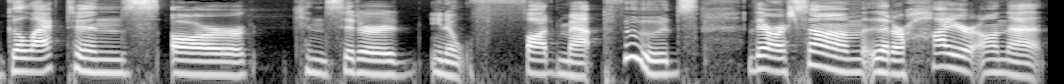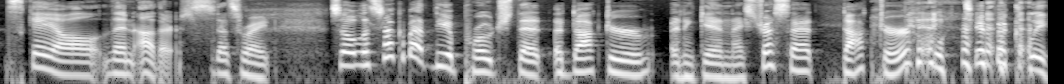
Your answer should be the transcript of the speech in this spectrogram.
galactans are considered, you know, FODMAP foods, there are some that are higher on that scale than others. That's right. So let's talk about the approach that a doctor, and again, I stress that doctor typically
